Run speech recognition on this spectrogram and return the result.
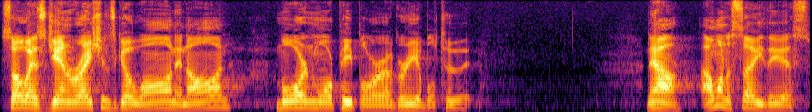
So, as generations go on and on, more and more people are agreeable to it. Now, I want to say this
